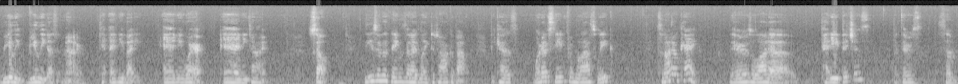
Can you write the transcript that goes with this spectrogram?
really, really doesn't matter to anybody, anywhere, anytime. So, these are the things that I'd like to talk about because what I've seen from the last week, it's not okay. There's a lot of petty bitches, but there's some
